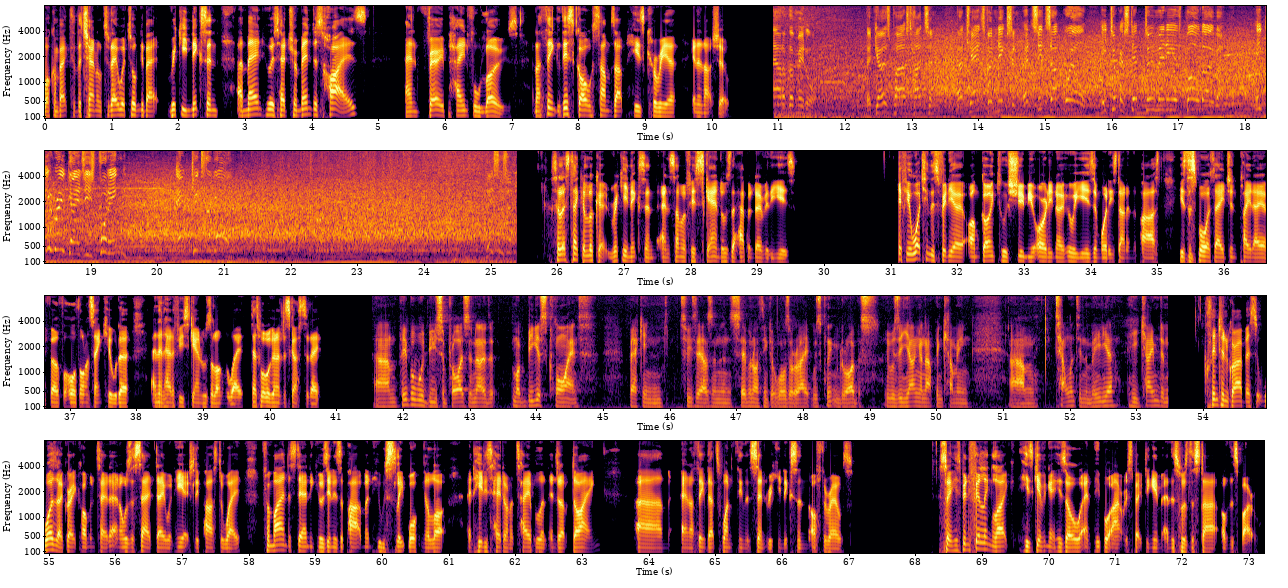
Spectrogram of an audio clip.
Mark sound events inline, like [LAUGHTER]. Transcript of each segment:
Welcome back to the channel. Today we're talking about Ricky Nixon, a man who has had tremendous highs and very painful lows. And I think this goal sums up his career in a nutshell. Out of the middle. It goes past Hudson. A chance for Nixon. It sits up well. He took a step too many, has bowled over. He regains his footing and kicks the goal. Is So let's take a look at Ricky Nixon and some of his scandals that happened over the years. If you're watching this video, I'm going to assume you already know who he is and what he's done in the past. He's the sports agent, played AFL for Hawthorn and St Kilda, and then had a few scandals along the way. That's what we're going to discuss today. Um, people would be surprised to know that my biggest client back in 2007, I think it was, or 8, was Clinton Grybas, who was a young and up and coming um, talent in the media. He came to Clinton Grybas was a great commentator, and it was a sad day when he actually passed away. From my understanding, he was in his apartment, he was sleepwalking a lot, and hit his head on a table and ended up dying. Um, and I think that's one thing that sent Ricky Nixon off the rails. So he's been feeling like he's giving it his all, and people aren't respecting him, and this was the start of the spiral.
